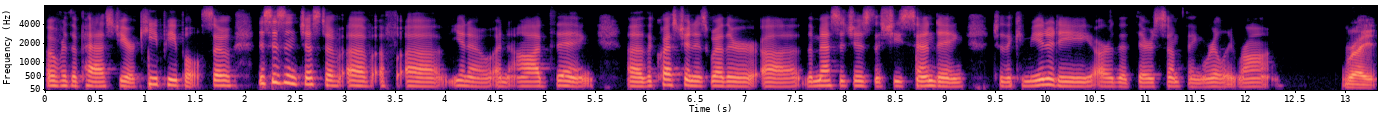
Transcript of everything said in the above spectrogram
over the past year, key people. So this isn't just a uh, you know an odd thing. Uh, the question is whether uh, the messages that she's sending to the community are that there's something really wrong. Right.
